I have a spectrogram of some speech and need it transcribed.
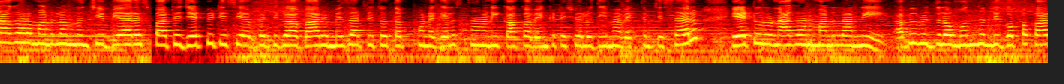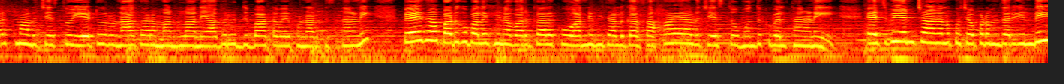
నాగార మండలం నుంచి బీఆర్ఎస్ పార్టీ జెడ్పీటీసీ అభ్యర్థిగా భారీ మెజార్టీతో తప్పకుండా గెలుస్తానని కాకా వెంకటేశ్వర్లు ధీమా వ్యక్తం చేశారు. ఏటూరు నాగార మండలాన్ని అభివృద్ధిలో ముందుండి గొప్ప కార్యక్రమాలు చేస్తూ ఏటూరు నాగార మండలాన్ని అభివృద్ధి బాట వైపు నడిపిస్తానని పేద బడుగు బలహీన వర్గాలకు అన్ని విధాలుగా సహాయాలు చేస్తూ ముందుకు వెళ్తానని హెచ్బిఎన్ ఛానల్కు చెప్పడం జరిగింది.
